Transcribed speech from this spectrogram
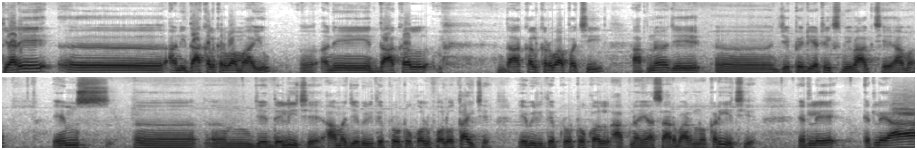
ત્યારે આની દાખલ કરવામાં આવ્યું. અને દાખલ દાખલ કરવા પછી આપના જે જે પેડિયાટ્રિક્સ વિભાગ છે આમાં એમ્સ જે દિલ્હી છે, આમાં જેવી રીતે પ્રોટોકોલ ફોલો થાય છે, એવી રીતે પ્રોટોકોલ આપણે અહીંયા સારવારનો કરીએ છીએ. એટલે એટલે આ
